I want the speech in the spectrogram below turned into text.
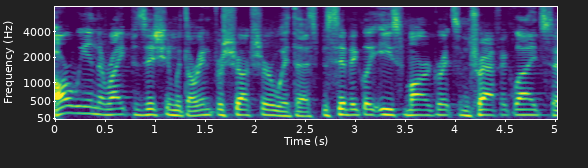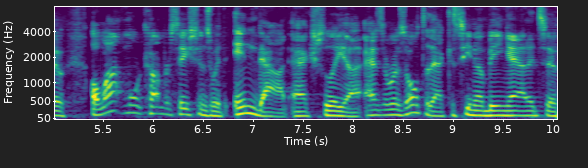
are we in the right position with our infrastructure, with uh, specifically East Margaret, some traffic lights? So a lot more conversations with INDOT, actually, uh, as a result of that casino being added. So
